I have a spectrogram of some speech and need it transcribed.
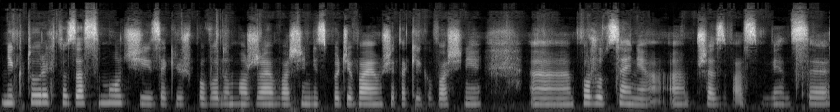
niektórych to zasmuci z jakiegoś powodu, może właśnie nie spodziewają się takiego właśnie e, porzucenia e, przez Was. Więc e,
